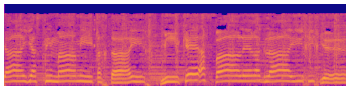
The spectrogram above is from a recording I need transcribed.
חיי ישימה מתחתייך, מי כעפר לרגלייך יחיה.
